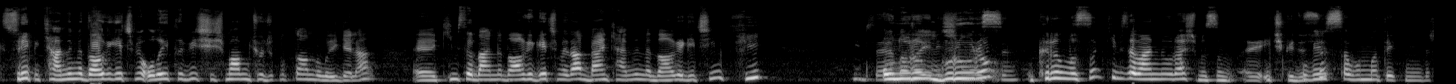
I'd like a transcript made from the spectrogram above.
Sürekli kendime dalga geçme olayı tabii şişman bir çocukluktan dolayı gelen. Ee, kimse benimle dalga geçmeden ben kendimle dalga geçeyim ki Kimse Onurum, gururum. kırılmasın, kimse benimle uğraşmasın e, içgüdüsü. Bu bir savunma tekniğidir.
